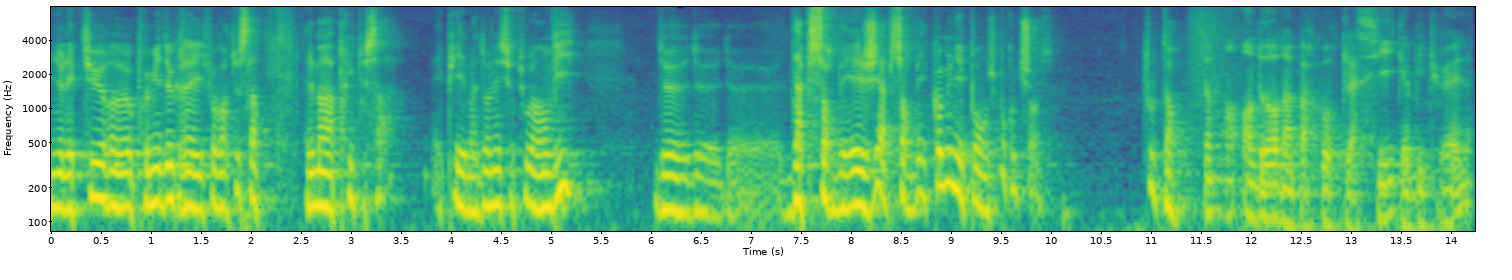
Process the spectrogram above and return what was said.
une lecture au premier degré, il faut voir tout cela. Elle m'a appris tout ça. Et puis elle m'a donné surtout l'envie d'absorber. De, de, j'ai absorbé comme une éponge beaucoup de choses. Tout le temps. Donc, en, dehors d'un parcours classique, habituel,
